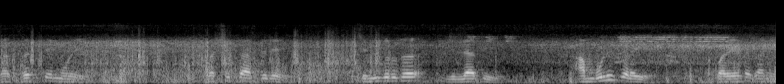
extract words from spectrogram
रखरखतेमुळे प्रसिद्ध असलेले सिंधुदुर्ग जिल्ह्यातील आंबोलीकडे पर्यटकांनी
